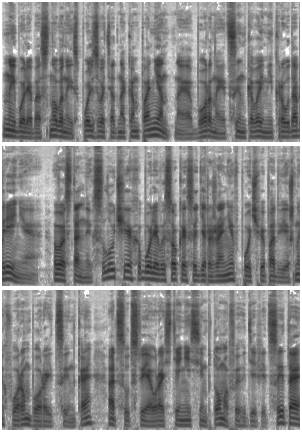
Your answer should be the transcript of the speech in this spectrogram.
наиболее обоснованно использовать однокомпонентное борное цинковое микроудобрение. В остальных случаях более высокое содержание в почве подвижных форм бора и цинка, отсутствие у растений симптомов их дефицита,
